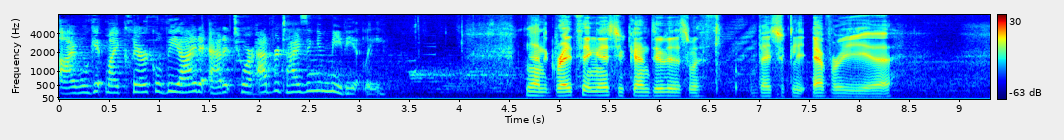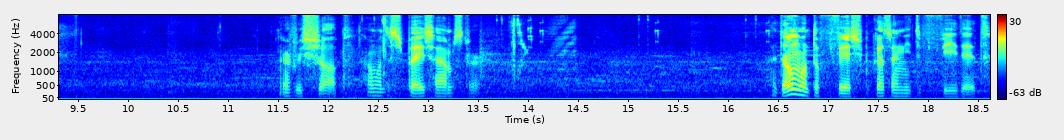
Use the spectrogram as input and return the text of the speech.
I will get my clerical VI to add it to our advertising immediately. Yeah, and the great thing is you can do this with basically every uh, every shop. I want a space hamster. I don't want to fish because I need to feed it.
